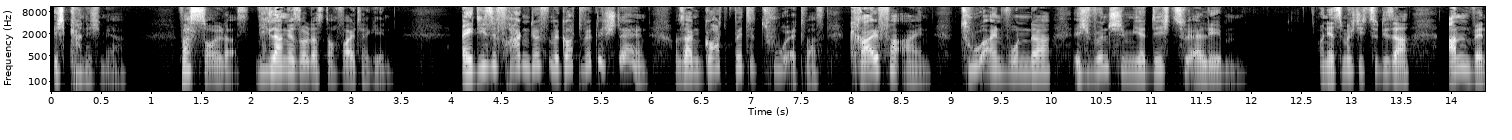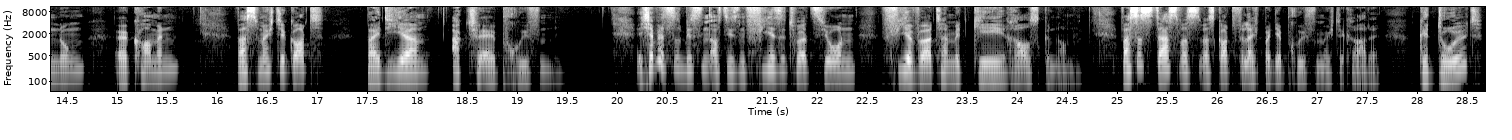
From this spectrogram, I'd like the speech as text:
ich kann nicht mehr. Was soll das? Wie lange soll das noch weitergehen? Ey, diese Fragen dürfen wir Gott wirklich stellen und sagen, Gott, bitte tu etwas, greife ein, tu ein Wunder, ich wünsche mir, dich zu erleben. Und jetzt möchte ich zu dieser Anwendung äh, kommen. Was möchte Gott bei dir aktuell prüfen? Ich habe jetzt so ein bisschen aus diesen vier Situationen vier Wörter mit G rausgenommen. Was ist das, was, was Gott vielleicht bei dir prüfen möchte gerade? Geduld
